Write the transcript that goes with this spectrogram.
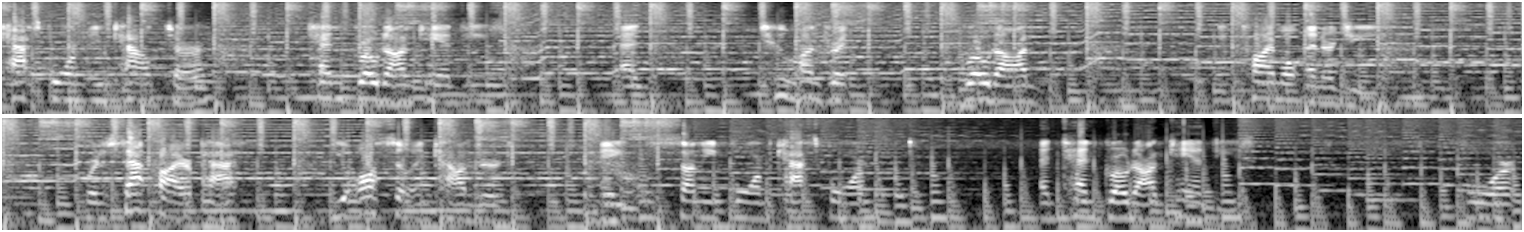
Castform encounter, 10 Groudon candies, and 200 Groudon Primal Energy. For the Sapphire path, you also encountered a Sunny Form, Castform, and 10 Groudon candies. For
